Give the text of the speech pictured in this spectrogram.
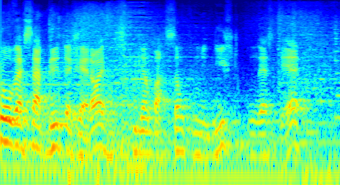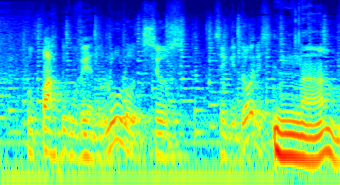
houve essa grita geral, essa esculhambação com o ministro, com o STF, por parte do governo Lula ou de seus seguidores? Não.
